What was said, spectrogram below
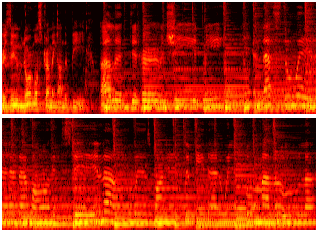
Resume normal strumming on the B. I looked at her and she at me. And that's the way that I wanted to stay. And I always wanted to be that way for my Lola.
